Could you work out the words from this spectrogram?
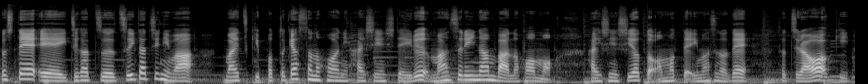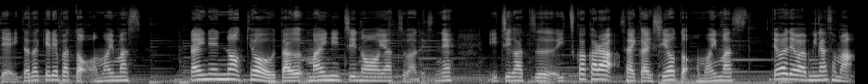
そして、えー、1月1日には毎月ポッドキャストの方に配信しているマンスリーナンバーの方も配信しようと思っていますのでそちらを聞いていただければと思います。来年の今日歌う毎日のやつはですね1月5日から再開しようと思います。ではでは皆様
